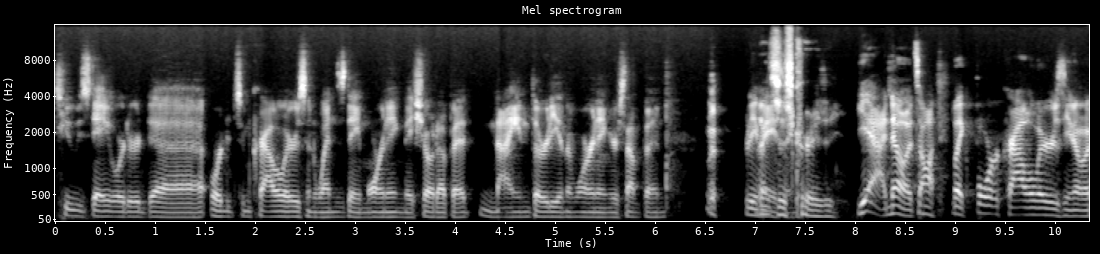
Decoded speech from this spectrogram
Tuesday ordered uh, ordered some crowlers, and Wednesday morning they showed up at nine thirty in the morning or something. Pretty That's amazing. just crazy. yeah, no, it's all, like four crowlers. You know, a,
